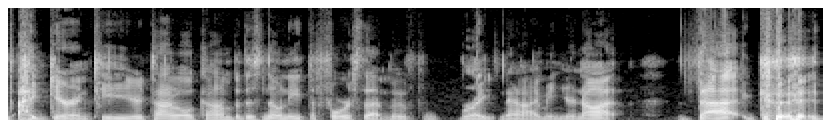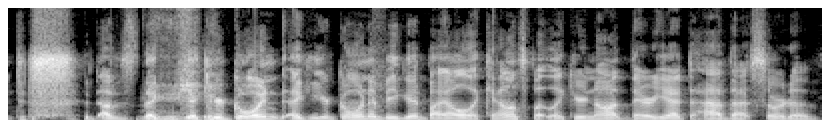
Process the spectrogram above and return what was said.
I guarantee your time will come, but there's no need to force that move right now. I mean, you're not that good. I'm, like, like you're going, like you're going to be good by all accounts, but like you're not there yet to have that sort of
